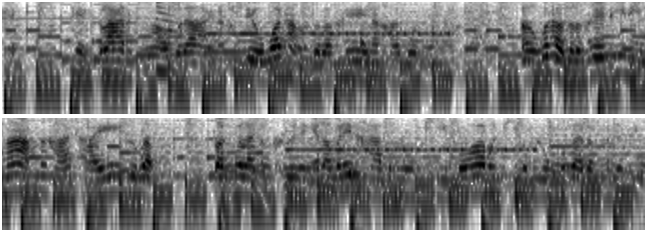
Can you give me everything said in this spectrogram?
แข็งแข็งกล้านของเราก็ได้นะคะเจลว่าถังจระเข้นะคะตัวเนี้ยเออว่าถังจระเข้ที่ดีมากนะคะ ใช้คือแบบ ตอนเวลากลางคืนอย่างเงี้ยเราไม่ได้ทาบำรุงครีมเพราะว่าบางทีบำรุงเข้าไปแบบมันจะสิว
